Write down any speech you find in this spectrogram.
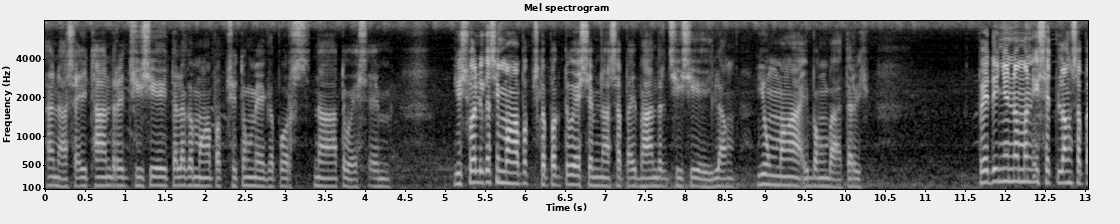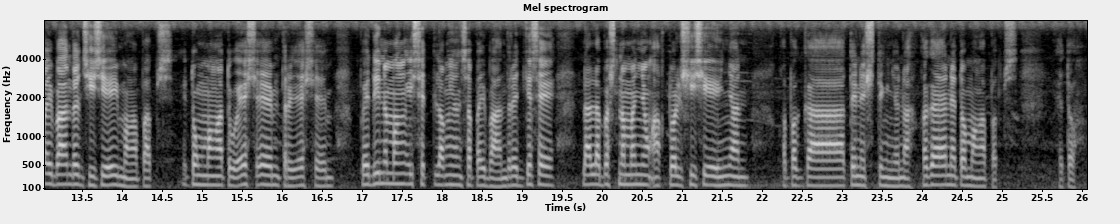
ah, nasa 800 cca talaga mga paps itong megaforce na 2SM Usually kasi mga paps kapag 2SM nasa 500 cca lang yung mga ibang battery. Pwede nyo naman iset lang sa 500 cca mga paps. Itong mga 2SM, 3SM, pwede namang iset lang yan sa 500 kasi lalabas naman yung actual cca niyan kapag uh, tinesting nyo na. Kagaya nito mga paps. Ito.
